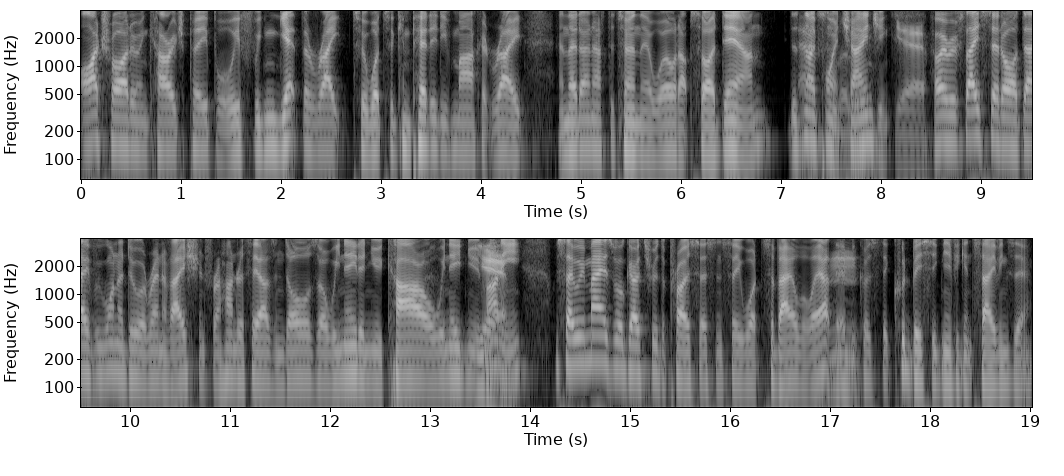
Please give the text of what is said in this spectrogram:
I try to encourage people if we can get the rate to what's a competitive market rate and they don't have to turn their world upside down, there's no point changing. Yeah. However, if they said, oh, Dave, we want to do a renovation for $100,000 or we need a new car or we need new Yeah. money, we say we may as well go through the process and see what's available out Mm. there because there could be significant savings there.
